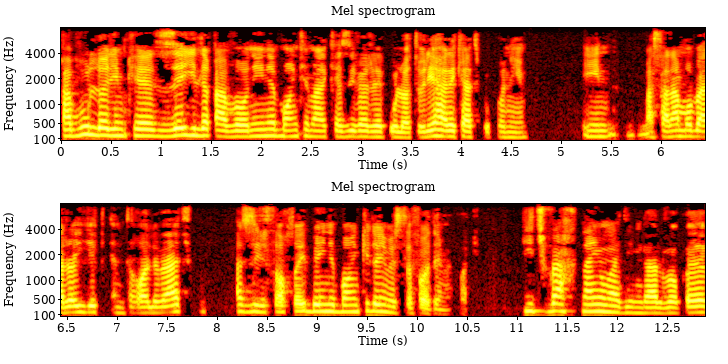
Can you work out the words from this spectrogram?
قبول داریم که زیل قوانین بانک مرکزی و رگولاتوری حرکت بکنیم. این مثلا ما برای یک انتقال وجه از زیر های بین بانکی داریم استفاده می‌کنیم. هیچ وقت نیومدیم در واقع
